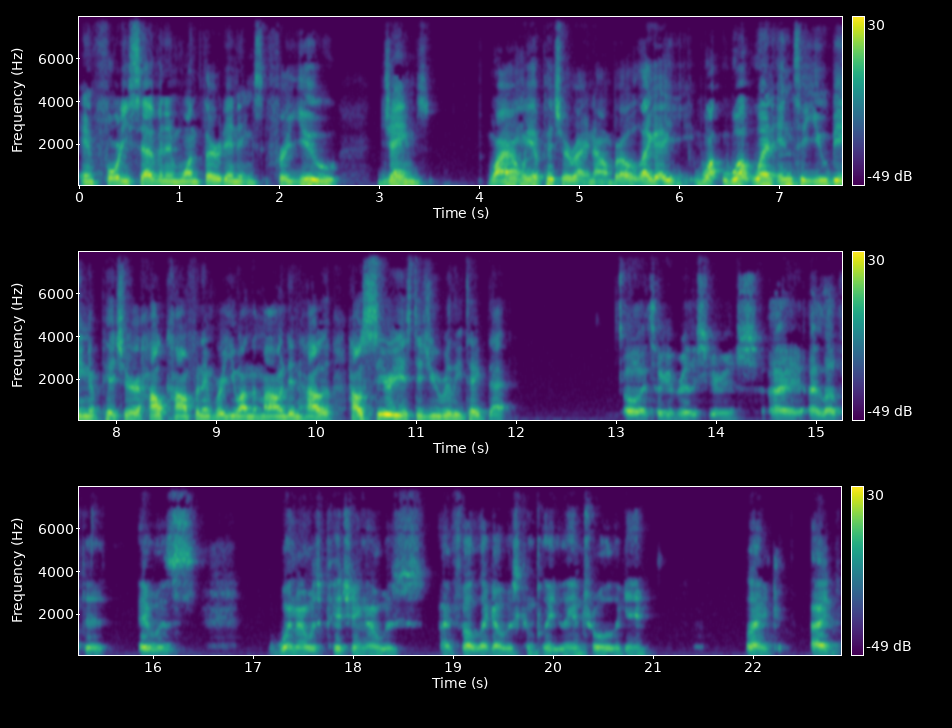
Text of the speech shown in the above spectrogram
in 47 and one third innings. For you, James, why aren't we a pitcher right now, bro? Like, eh, what what went into you being a pitcher? How confident were you on the mound, and how how serious did you really take that? oh I took it really serious I I loved it it was when I was pitching I was I felt like I was completely in control of the game like I'd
